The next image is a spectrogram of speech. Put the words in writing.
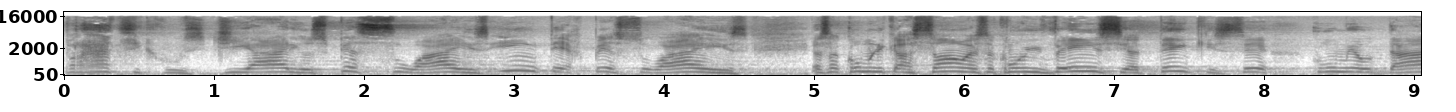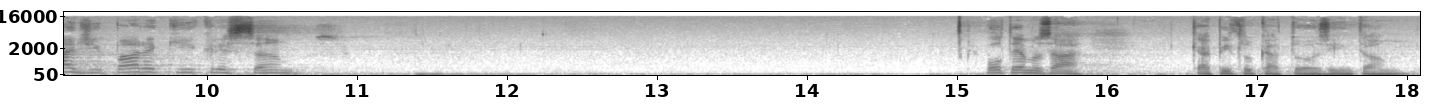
práticos, diários, pessoais, interpessoais. Essa comunicação, essa convivência tem que ser com humildade para que cresçamos. Voltemos a capítulo 14, então.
